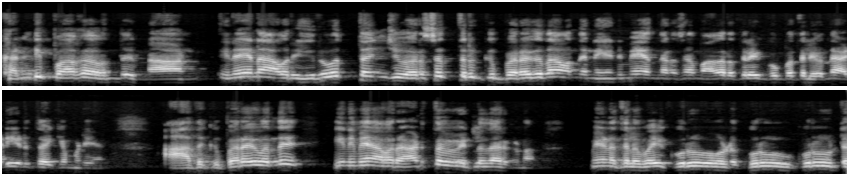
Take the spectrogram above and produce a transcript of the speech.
கண்டிப்பாக வந்து நான் ஏன்னா அவர் இருபத்தஞ்சு வருஷத்திற்கு பிறகுதான் வந்து இனிமே அந்த நிமிஷம் மகரத்திலையும் குப்பத்திலையும் வந்து அடி எடுத்து வைக்க முடியும். அதுக்கு பிறகு வந்து இனிமே அவர் அடுத்த வீட்டில் தான் இருக்கணும். மீனத்தில் போய் குருவோட குரு குருவிட்ட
